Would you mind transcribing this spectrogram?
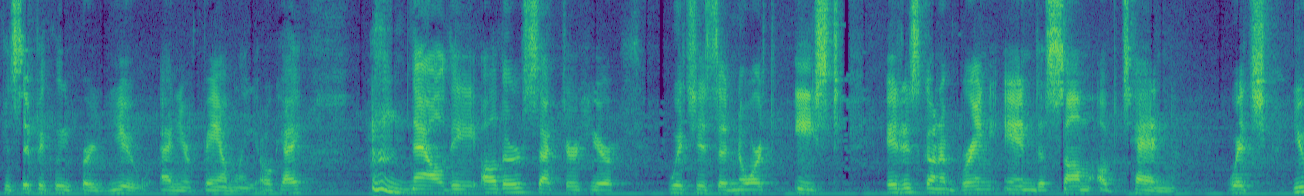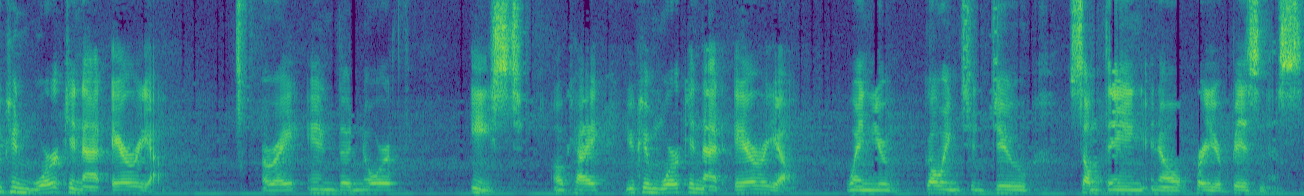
specifically for you and your family, okay? now, the other sector here, which is the northeast, it is going to bring in the sum of 10, which you can work in that area, all right, in the northeast, okay? You can work in that area when you're going to do something, you know, for your business,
